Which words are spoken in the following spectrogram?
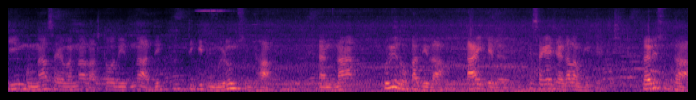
की मुन्ना साहेबांना राष्ट्रवादीतनं अधिकृत तिकीट मिळून सुद्धा त्यांना कुणी धोका दिला काय केलं हे सगळ्या जगाला माहिती आहे. तरीसुद्धा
